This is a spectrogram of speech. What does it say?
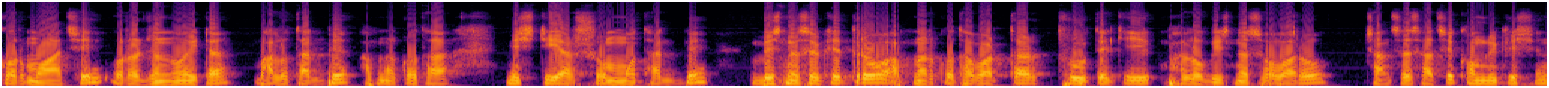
কর্ম আছে, ওরার জন্য এটা ভালো থাকবে। আপনার কথা মিষ্টি আর সৌম্য থাকবে। বিজনেসের ক্ষেত্রেও আপনার কথাবার্তার থ্রু থেকে ভালো বিজনেস হওয়ারও চান্সেস আছে কমিউনিকেশন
